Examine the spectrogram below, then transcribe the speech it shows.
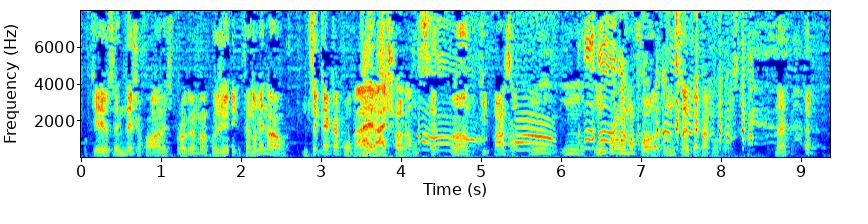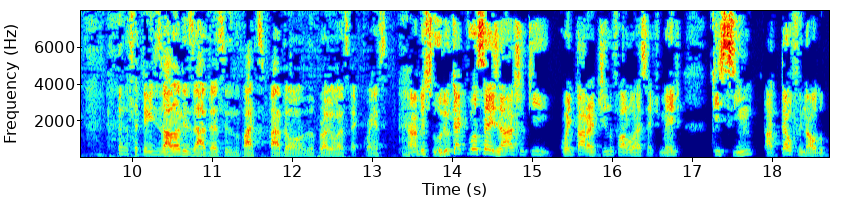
Porque você não deixa eu falar nesse programa, é uma coisa fenomenal. Não sei o que é que acontece. Vai lá, chorão. Um ser humano que passa um, um, um programa fora. Eu não sei o que é que acontece, né? Você fica desvalorizado, né? Se não participar do, do programa sequência. É um absurdo. E o que é que vocês acham que Quentin Tarantino falou recentemente? Que sim, até o final do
